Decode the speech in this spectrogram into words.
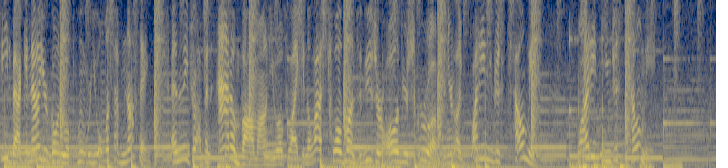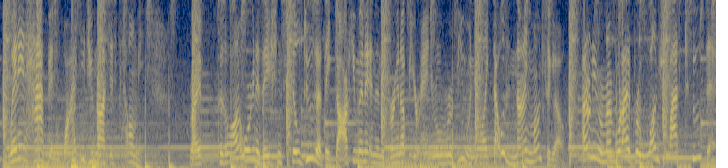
feedback and now you're going to a point where you almost have nothing. And then they drop an atom bomb on you of like in the last 12 months, these are all of your screw ups. And you're like, why didn't you just tell me? Why didn't you just tell me? When it happened, why did you not just tell me? Right? Because a lot of organizations still do that. They document it and then they bring it up at your annual review. And you're like, that was nine months ago. I don't even remember what I had for lunch last Tuesday.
